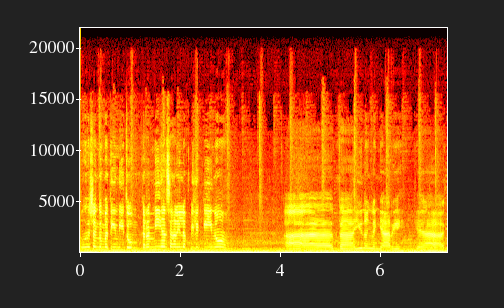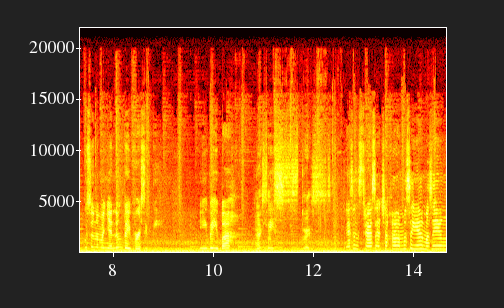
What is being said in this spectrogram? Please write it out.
Nung una siyang dumating dito, karamihan sa kanila Pilipino. At ah, yun ang nangyari. Kaya gusto naman niya nung diversity. Yung iba-iba. At least Stress. less ang stress at saka masaya, masayang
